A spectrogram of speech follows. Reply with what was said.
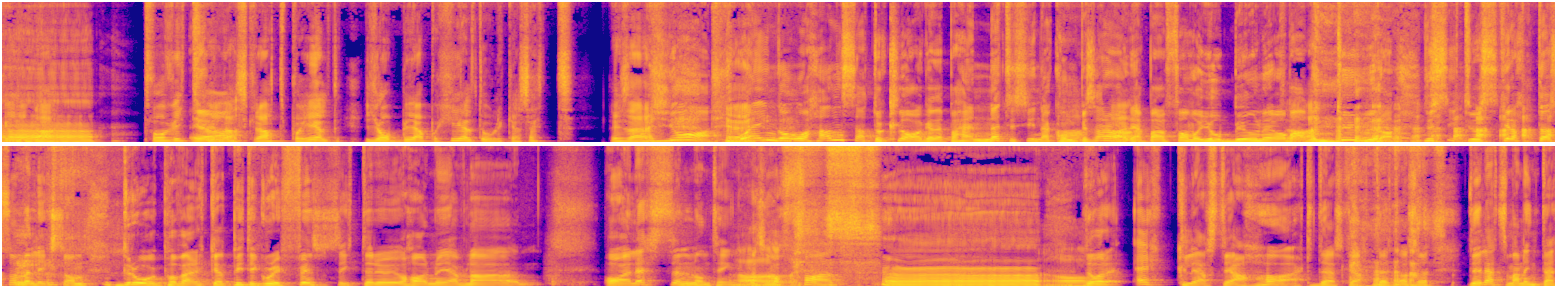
skilda, två vitt skilda Ja. skratt på helt jobbiga på helt olika sätt. Det är så här, Ja! Och en gång, och han satt och klagade på henne till sina kompisar Ja, hörde ja. jag bara fan vad jobbig hon är och bara men du då? Du sitter och skrattar som en liksom drogpåverkad Peter Griffin som sitter och har någon jävla ALS eller någonting. Alltså vad fan. Det var det äckligaste jag hört, det skrattet. Alltså, det lät som han inte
